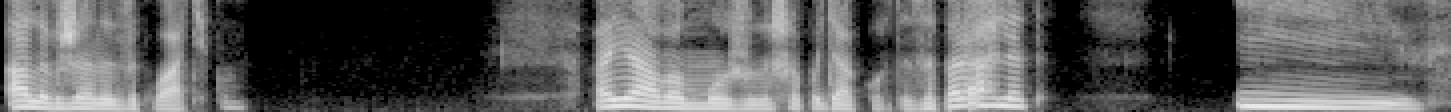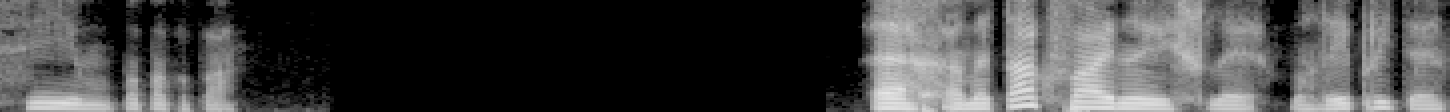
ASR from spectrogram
але вже не з акватіком. А я вам можу лише подякувати за перегляд. І всім па-па-па-па. Ех, а ми так файно йшли, могли й прийти.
